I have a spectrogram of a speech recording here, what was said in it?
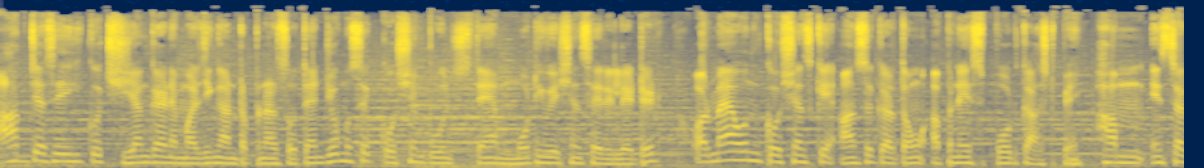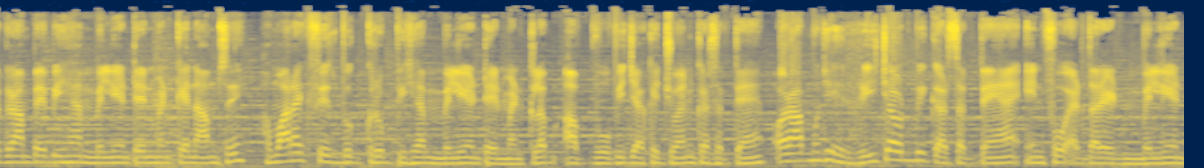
आप जैसे ही कुछ यंग एंड एमर्जिंग एंटरप्रनर्स होते हैं, जो मुझसे क्वेश्चन पूछते हैं मोटिवेशन से रिलेटेड और मैं उन क्वेश्चन के आंसर करता हूँ अपने इस पॉडकास्ट पे। हम इंस्टाग्राम पे भी हैं मिली एंटेनमेंट के नाम से। हमारा एक फेसबुक ग्रुप भी है मिली एंटेनमेंट क्लब आप वो भी जाके ज्वाइन कर सकते हैं और आप मुझे रीच आउट भी कर सकते हैं info at the rate million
